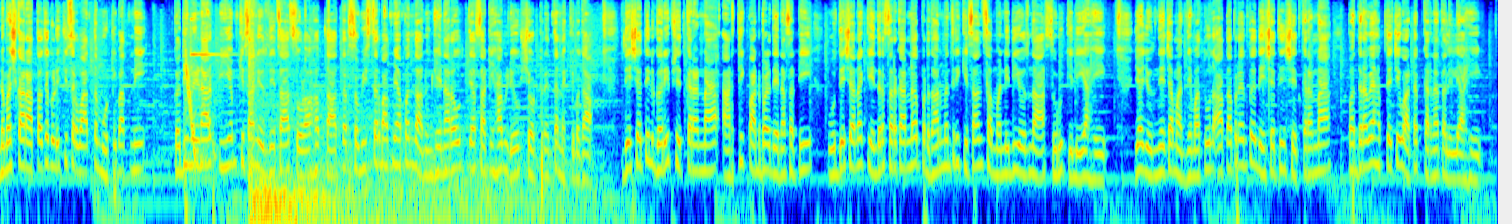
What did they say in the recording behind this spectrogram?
नमस्कार आताच्या घडीची सर्वात मोठी बातमी. कधी मिळणार पी एम किसान योजनेचा सोळा हप्ता? तर सविस्तर बातमी आपण जाणून घेणार आहोत. त्यासाठी हा व्हिडिओ शेवटपर्यंत नक्की बघा. देशातील गरीब शेतकऱ्यांना आर्थिक पाठबळ देण्यासाठी उद्देशानं केंद्र सरकारनं प्रधानमंत्री किसान सन्मान निधी योजना सुरू केली आहे. या योजनेच्या माध्यमातून आतापर्यंत देशातील शेतकऱ्यांना पंधराव्या हप्त्याचे वाटप करण्यात आलेले आहे.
